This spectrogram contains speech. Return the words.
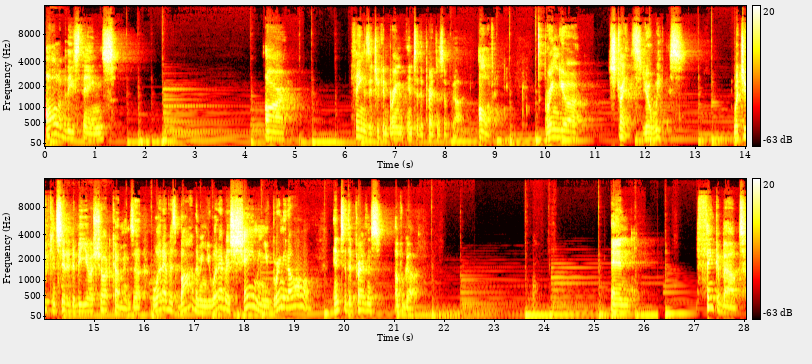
all of these things are things that you can bring into the presence of God. All of it. Bring your strengths, your weakness, what you consider to be your shortcomings, or whatever's bothering you, whatever's shaming you, bring it all into the presence of God. And think about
